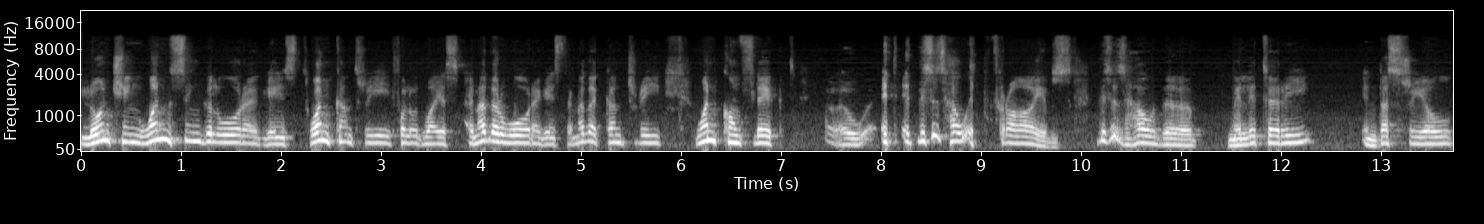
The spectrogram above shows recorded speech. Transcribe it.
launching one single war against one country, followed by another war against another country, one conflict. Uh, it, it, this is how it thrives. This is how the military, industrial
